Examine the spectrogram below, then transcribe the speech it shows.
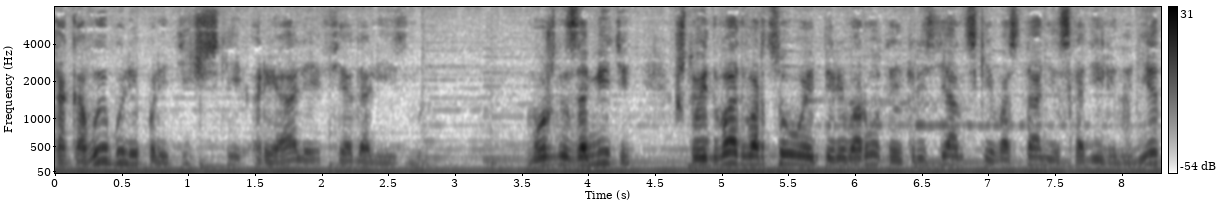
Таковы были политические реалии феодализма. Можно заметить, что едва дворцовые перевороты и крестьянские восстания сходили на нет,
